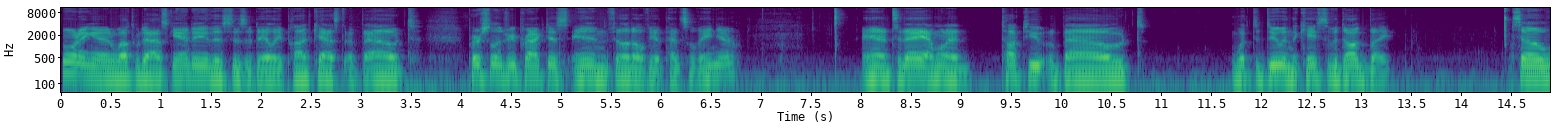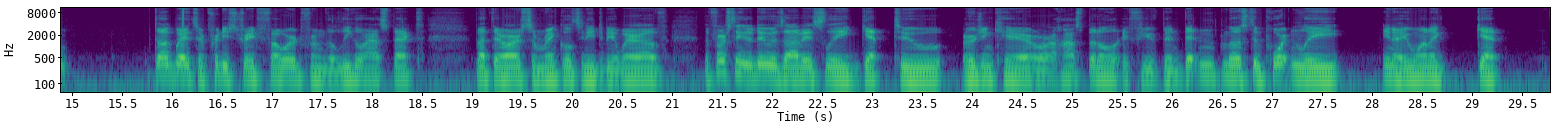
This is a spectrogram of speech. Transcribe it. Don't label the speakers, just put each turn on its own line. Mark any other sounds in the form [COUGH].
Good morning and welcome to Ask Andy. This is a daily podcast about personal injury practice in Philadelphia, Pennsylvania. And today I want to talk to you about what to do in the case of a dog bite. So, dog bites are pretty straightforward from the legal aspect, but there are some wrinkles you need to be aware of. The first thing to do is obviously get to urgent care or a hospital if you've been bitten. Most importantly, you know, you want to get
